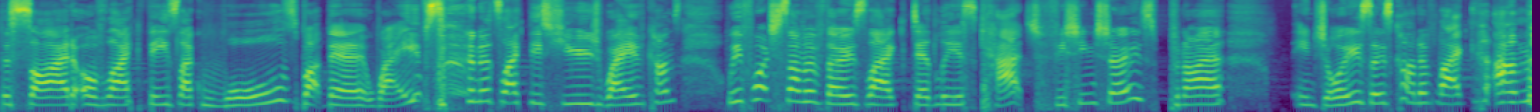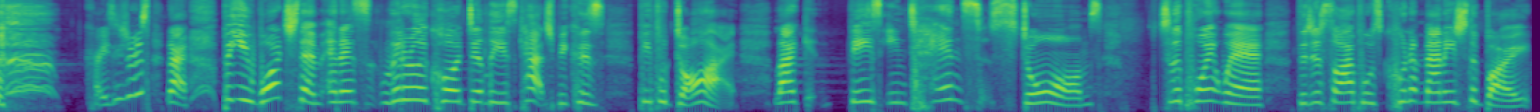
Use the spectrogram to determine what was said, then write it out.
the side of like these like walls but they're waves and it's like this huge wave comes. We've watched some of those like deadliest catch fishing shows. Panaya enjoys those kind of like um crazy shows. No, but you watch them and it's literally called deadliest catch because people die. Like these intense storms to the point where the disciples couldn't manage the boat.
